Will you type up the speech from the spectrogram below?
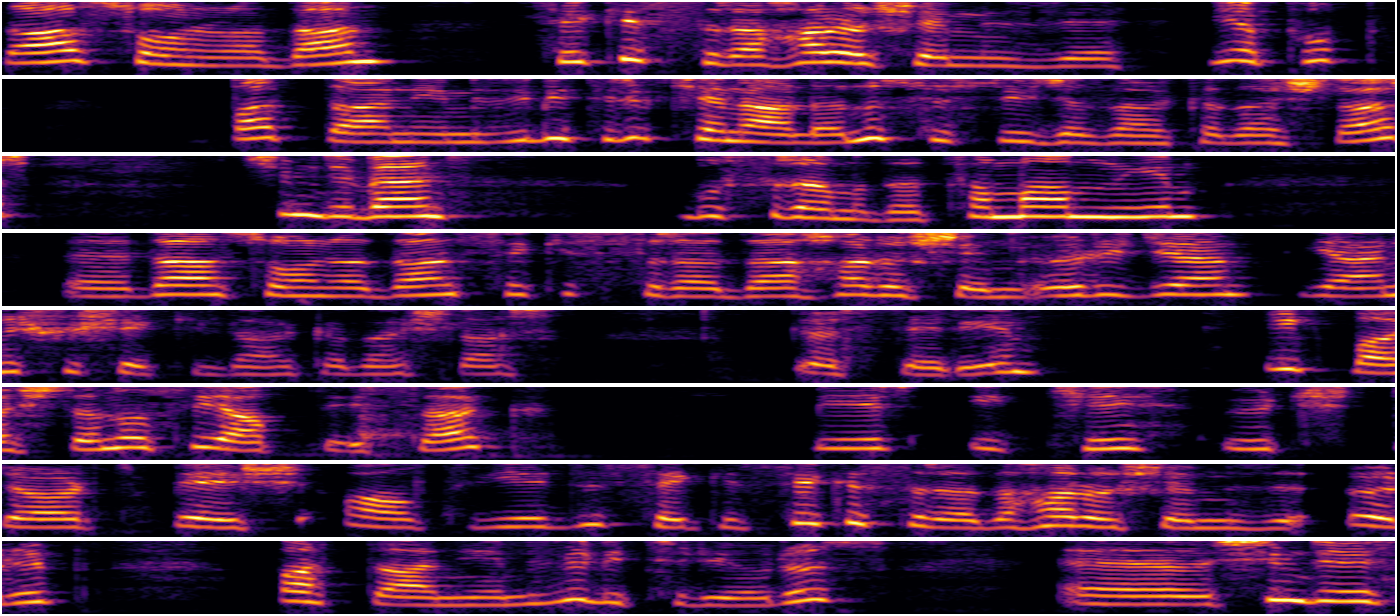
Daha sonradan 8 sıra haroşemizi yapıp battaniyemizi bitirip kenarlarını süsleyeceğiz arkadaşlar. Şimdi ben bu sıramı da tamamlayayım. Ee, Daha sonradan 8 sırada haroşemi öreceğim. Yani şu şekilde arkadaşlar göstereyim. İlk başta nasıl yaptıysak 1, 2, 3, 4, 5, 6, 7, 8. 8 sırada haroşemizi örüp battaniyemizi bitiriyoruz. Ee, şimdi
